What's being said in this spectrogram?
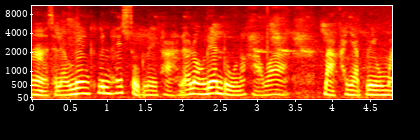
อ่าเสร็จแล้วเลื่อนขึ้นให้สุดเลยค่ะ แล้วลองเลื่อนดูนะคะว่าปากขยับเร็วไหม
